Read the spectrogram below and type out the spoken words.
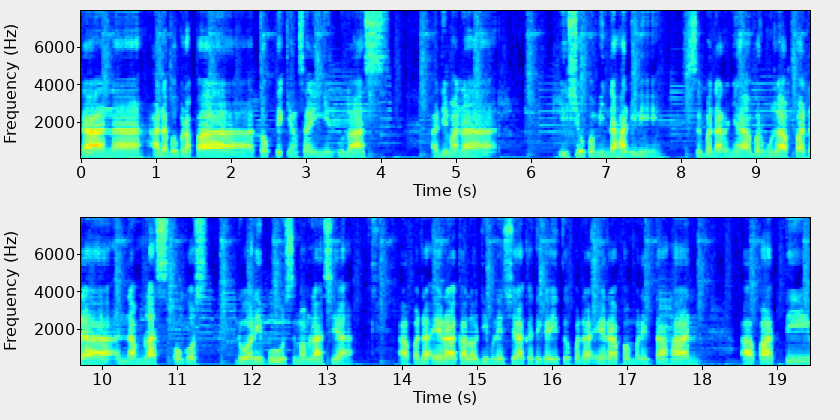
dan uh, ada beberapa topik yang saya ingin ulas uh, di mana isu pemindahan ini sebenarnya bermula pada 16 Ogos 2019 ya uh, pada era kalau di Malaysia ketika itu pada era pemerintahan uh, parti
